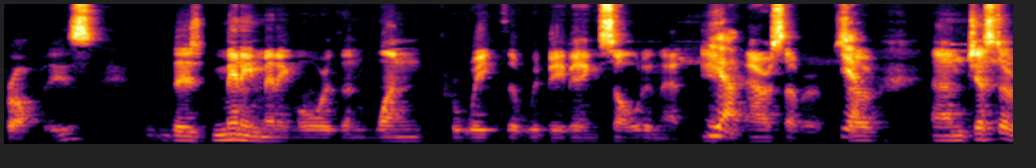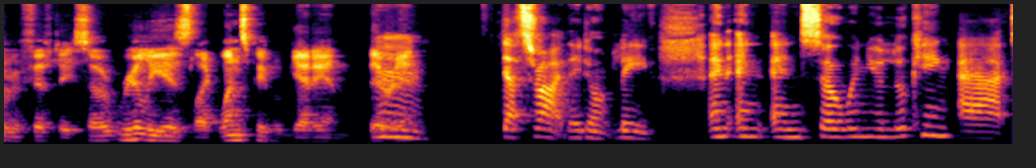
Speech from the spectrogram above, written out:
properties, there's many, many more than one per week that would be being sold in that, in Yeah. our suburb. So um, just over 50. So it really is like once people get in, they're Mm. in. That's right. They don't leave. And and and so when you're looking at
